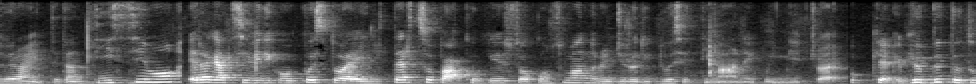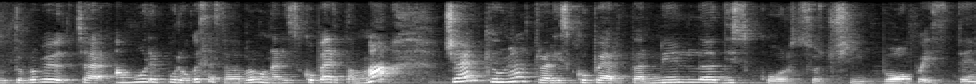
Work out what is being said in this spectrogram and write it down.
veramente tantissimo. E ragazzi vi dico questo è il terzo pacco che io sto consumando nel giro di due settimane quindi cioè ok vi ho detto tutto proprio cioè amore puro. Questa è stata proprio una riscoperta ma c'è anche un'altra riscoperta nel discorso cibo. Queste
